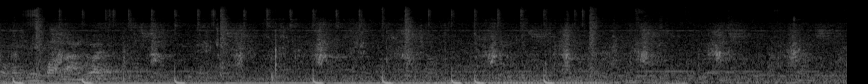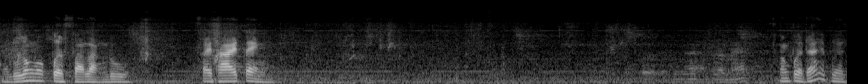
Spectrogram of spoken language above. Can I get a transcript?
ปกติมีเบาะหลังด้วยเดี๋ยวรู้ต้องเปิดฝาหลังดูไฟท้ายแต่งเปิดข้างหน้าเปิดไหมลองเปิดได้เปิด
